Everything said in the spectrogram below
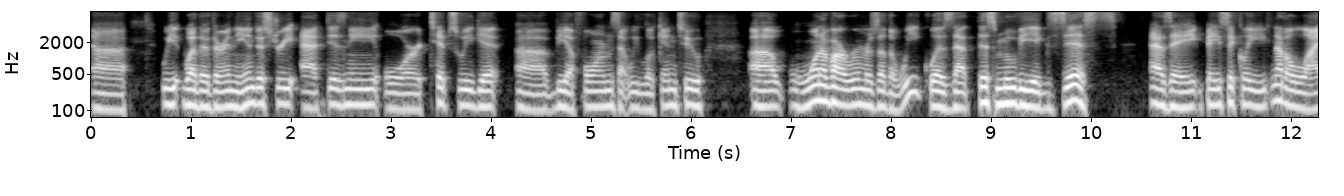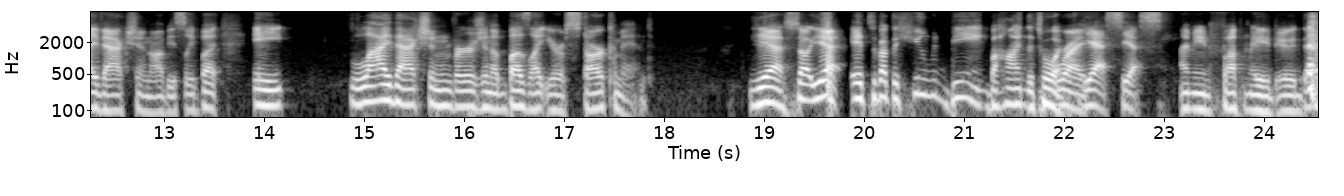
Uh, we whether they're in the industry at Disney or tips we get uh, via forums that we look into. Uh, one of our rumors of the week was that this movie exists as a basically not a live action, obviously, but a live action version of Buzz Lightyear of Star Command. Yeah. So yeah, it's about the human being behind the toy. Right. yes, yes. I mean, fuck me, dude. That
